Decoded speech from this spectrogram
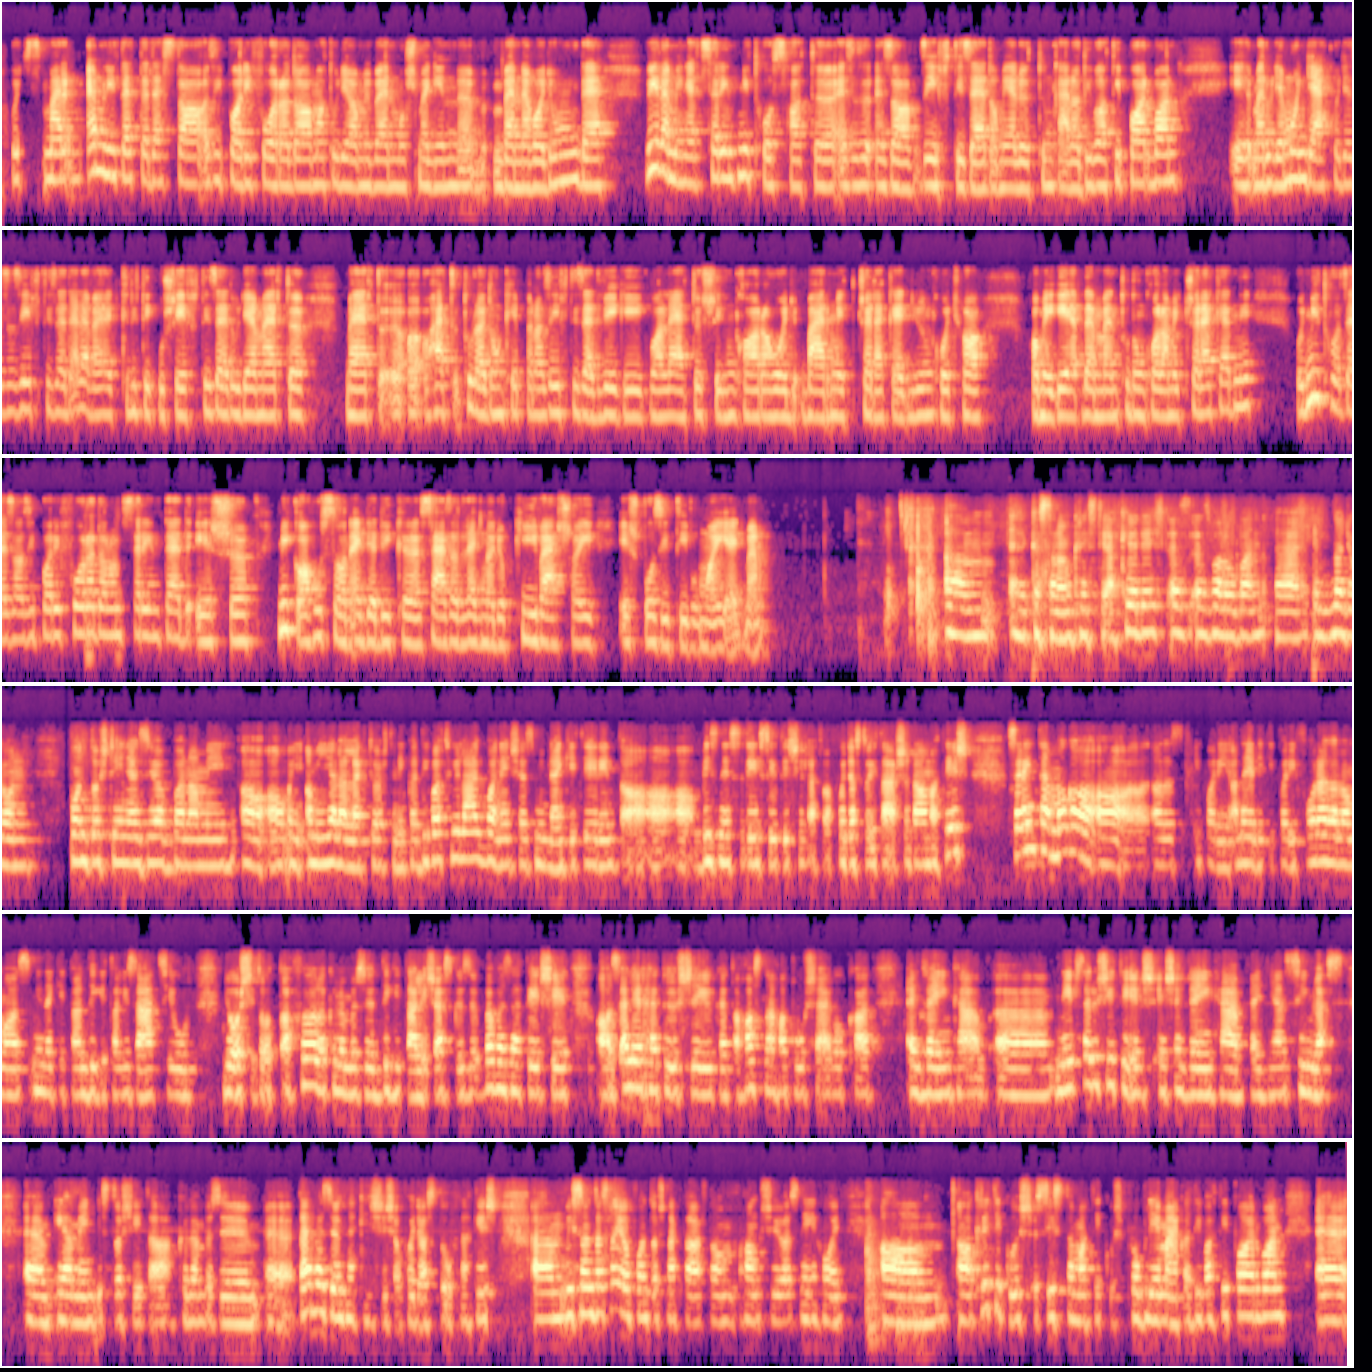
hogy már említetted ezt az ipari forradalmat, ugye, amiben most megint benne vagyunk, de véleményed szerint mit hozhat ez, ez az évtized, ami előttünk áll a divatiparban? mert ugye mondják, hogy ez az évtized eleve egy kritikus évtized, ugye, mert, mert hát tulajdonképpen az évtized végéig van lehetőségünk arra, hogy bármit cselekedjünk, hogyha ha még érdemben tudunk valamit cselekedni, hogy mit hoz ez az ipari forradalom szerinted, és mik a 21. század legnagyobb kívásai és pozitívumai egyben? Um, köszönöm, Kriszti, a kérdést. Ez, ez valóban egy nagyon fontos tényező abban, ami, a, a, ami jelenleg történik a divatvilágban, és ez mindenkit érint a, a, a biznisz részét is, illetve a fogyasztói társadalmat is. Szerintem maga a, az ipari, a negyedik ipari forradalom az mindenképpen digitalizációt gyorsította föl, a különböző digitális eszközök bevezetését, az elérhetőségüket, a használhatóságokat egyre inkább uh, népszerűsíti, és, és egyre inkább egy ilyen seamless uh, élményt biztosít a különböző uh, tervezőknek is, és a fogyasztóknak is. Viszont azt nagyon fontosnak tartom hangsúlyozni, hogy a, a kritikus, szisztematikus problémák a divatiparban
